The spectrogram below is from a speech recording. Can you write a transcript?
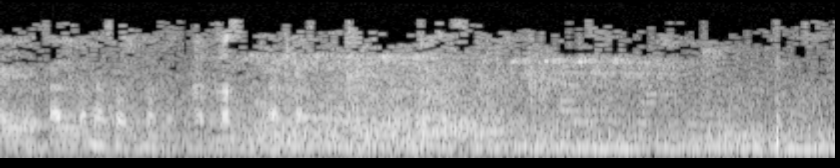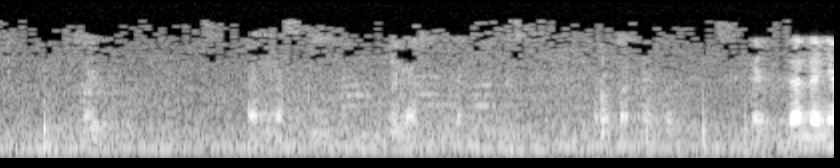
eh. Baik. Al-nas ya kan? Ya. Baik. Tandanya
